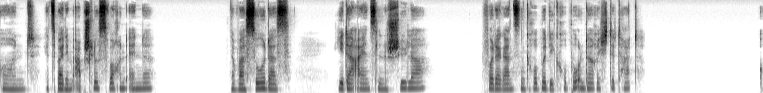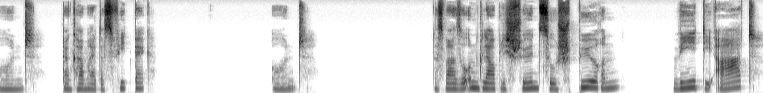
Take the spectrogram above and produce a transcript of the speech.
Und jetzt bei dem Abschlusswochenende, da war es so, dass jeder einzelne Schüler vor der ganzen Gruppe die Gruppe unterrichtet hat. Und dann kam halt das Feedback. Und das war so unglaublich schön zu spüren, wie die Art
